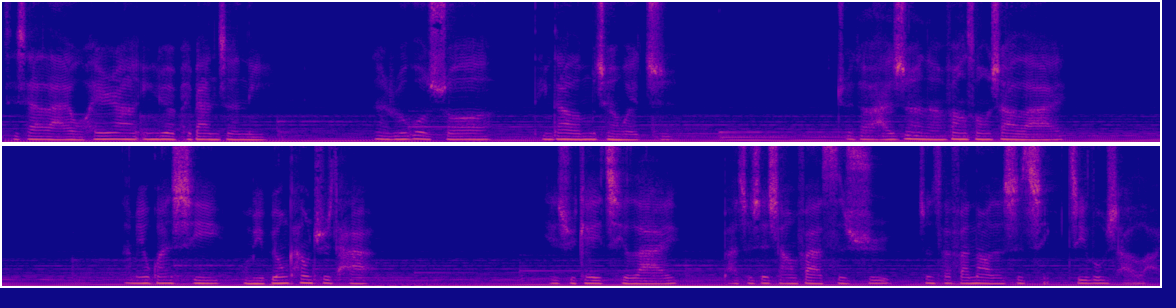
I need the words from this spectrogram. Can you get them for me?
接下来我会让音乐陪伴着你。那如果说听到了目前为止，觉得还是很难放松下来，那没有关系，我们也不用抗拒它。也许可以起来，把这些想法、思绪、正在烦恼的事情记录下来。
